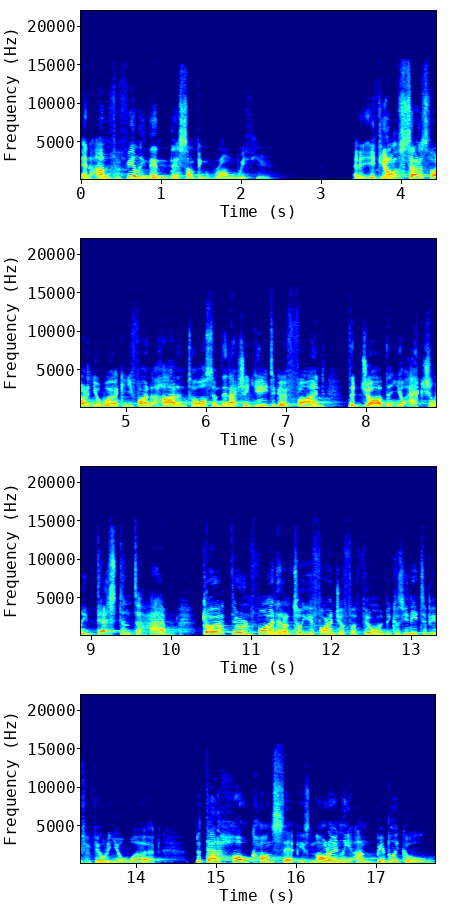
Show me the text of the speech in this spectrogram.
and unfulfilling, then there's something wrong with you. And if you're not satisfied in your work and you find it hard and toilsome, then actually you need to go find the job that you're actually destined to have. Go out there and find it until you find your fulfillment because you need to be fulfilled in your work. But that whole concept is not only unbiblical,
